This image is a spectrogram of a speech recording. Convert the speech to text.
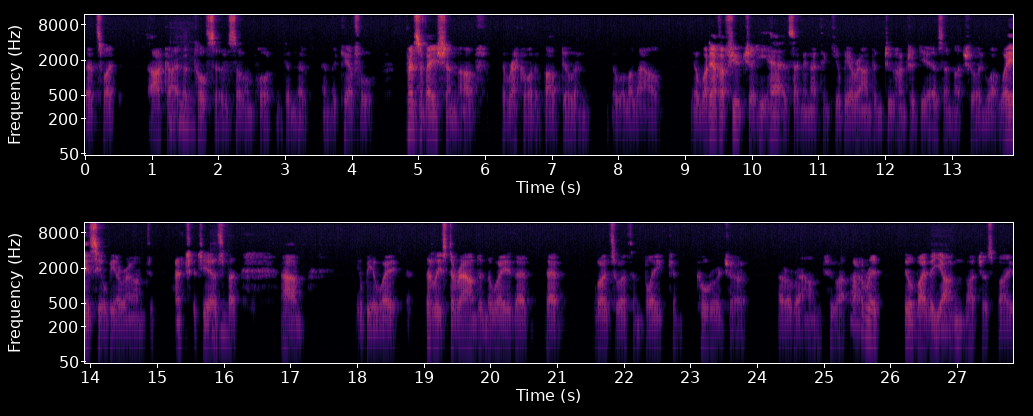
That's why the archive mm-hmm. at Tulsa is so important, and the and the careful preservation of the record of Bob Dylan that will allow, you know, whatever future he has. I mean, I think he'll be around in 200 years. I'm not sure in what ways he'll be around in 200 years, mm-hmm. but um, he'll be away, at least around in the way that that Wordsworth and Blake and Coleridge are, are around, who are, are read still by the mm-hmm. young, not just by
